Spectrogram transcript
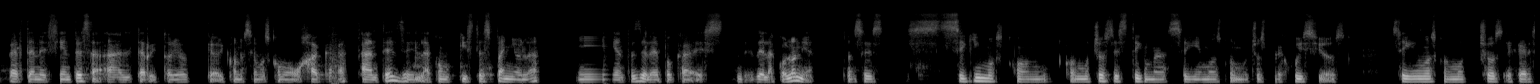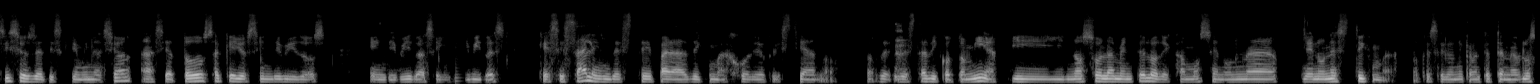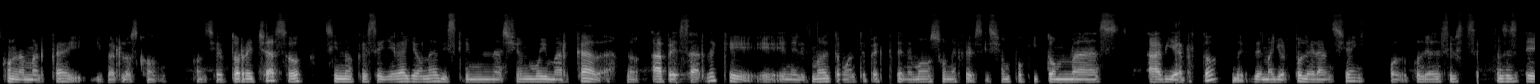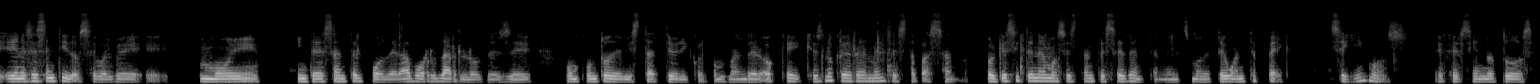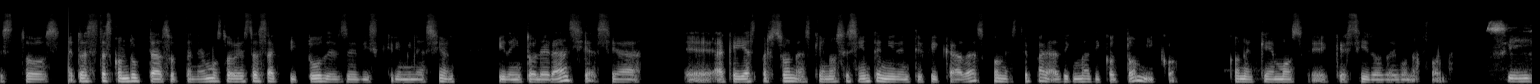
pertenecientes al territorio que hoy conocemos como Oaxaca, antes de la conquista española y antes de la época es, de, de la colonia. Entonces, seguimos con, con muchos estigmas, seguimos con muchos prejuicios, seguimos con muchos ejercicios de discriminación hacia todos aquellos individuos, individuas e individuos que se salen de este paradigma judeocristiano, ¿no? De, de, esta dicotomía, y no solamente lo dejamos en, una, en un estigma, ¿no? que sería únicamente tenerlos con la marca y, y verlos con, con, cierto rechazo, sino que se llega ya a una discriminación muy marcada, ¿no? a pesar de que eh, en el Istmo de Tehuantepec tenemos un ejercicio un poquito más abierto, de, de mayor tolerancia, podría decirse. Entonces, eh, en ese sentido, se vuelve eh, muy interesante el poder abordarlo desde un punto de vista teórico, el comprender, ok, ¿qué es lo que realmente está pasando? Porque si tenemos este antecedente en el Istmo de Tehuantepec, seguimos ejerciendo todos estos, todas estas conductas o tenemos todas estas actitudes de discriminación y de intolerancia hacia eh, aquellas personas que no se sienten identificadas con este paradigma dicotómico, con el que hemos eh, crecido de alguna forma. Sí,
